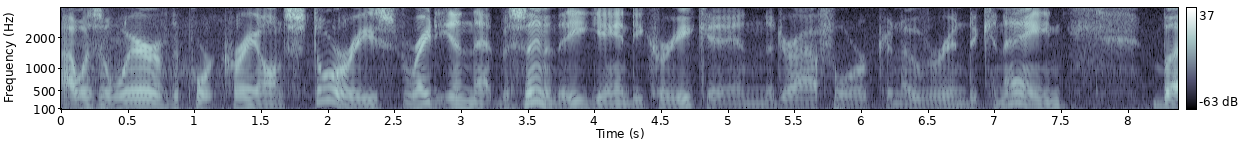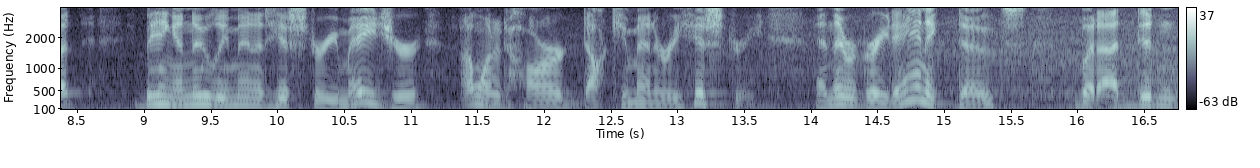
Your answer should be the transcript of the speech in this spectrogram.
I was aware of the Porte Crayon stories right in that vicinity, Gandy Creek and the Dry Fork and over into Canaan. But being a newly minted history major, I wanted hard documentary history and they were great anecdotes, but I didn't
